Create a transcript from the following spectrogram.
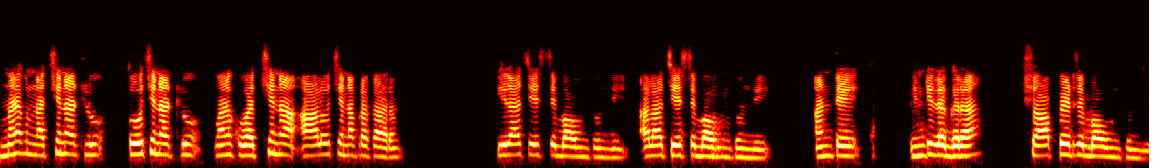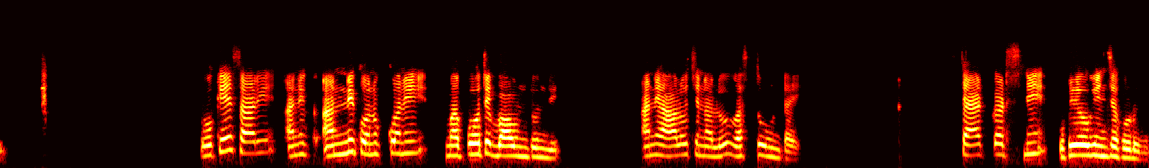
మనకు నచ్చినట్లు తోచినట్లు మనకు వచ్చిన ఆలోచన ప్రకారం ఇలా చేస్తే బాగుంటుంది అలా చేస్తే బాగుంటుంది అంటే ఇంటి దగ్గర షాప్ పెడితే బాగుంటుంది. ఒకేసారి అని అన్ని కొనుక్కొని పోతే బాగుంటుంది అనే ఆలోచనలు వస్తూ ఉంటాయి. షార్ట్ కట్స్ని ఉపయోగించకూడదు.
